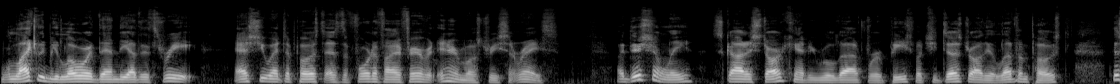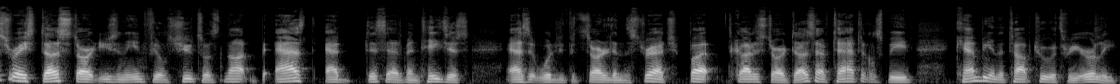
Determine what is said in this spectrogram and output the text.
will likely be lower than the other three, as she went to post as the 4 to 5 favorite in her most recent race. Additionally, Scottish Star can't be ruled out for a piece, but she does draw the 11 post. This race does start using the infield chute, so it's not as disadvantageous as it would if it started in the stretch, but Scottish Star does have tactical speed, can be in the top two or three early.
